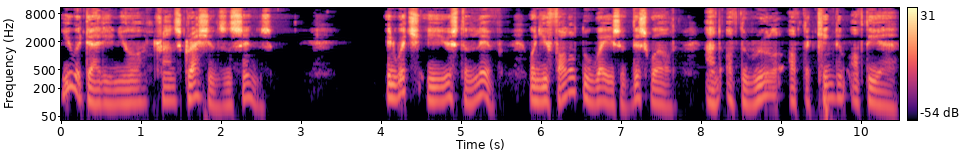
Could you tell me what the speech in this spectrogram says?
you were dead in your transgressions and sins, in which you used to live when you followed the ways of this world and of the ruler of the kingdom of the air,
